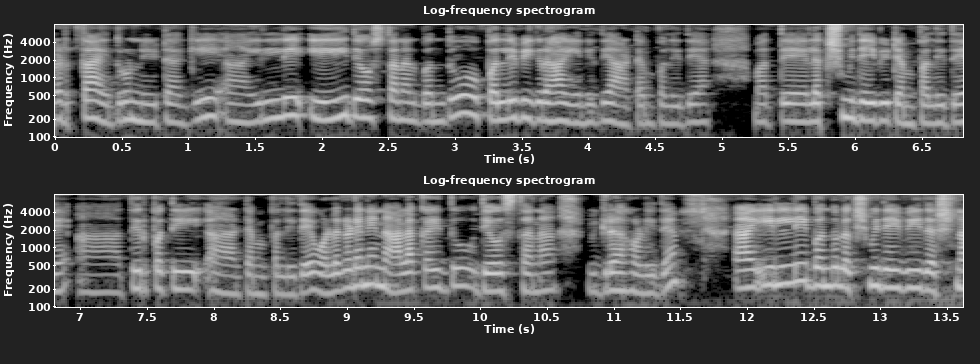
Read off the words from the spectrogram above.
ಕಟ್ತಾ ಇದ್ರು ನೀಟಾಗಿ. ಇಲ್ಲಿ ಈ ದೇವಸ್ಥಾನದಲ್ಲಿ ಬಂದು ಪಲ್ಲಿ ವಿಗ್ರಹ ಏನಿದೆ ಆ ಟೆಂಪಲ್ ಇದೆ. ಮತ್ತೆ ಲಕ್ಷ್ಮೀ ದೇವಿ ಟೆಂಪಲ್ ಇದೆ. ತಿರುಪತಿ ಟೆಂಪಲ್ ಇದೆ. ಒಳಗಡೆನೆ ನಾಲ್ಕೈದು ದೇವಸ್ಥಾನ ವಿಗ್ರಹಗಳಿದೆ. ಇಲ್ಲಿ ಬಂದು ಲಕ್ಷ್ಮೀ ದೇವಿ ದರ್ಶನ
